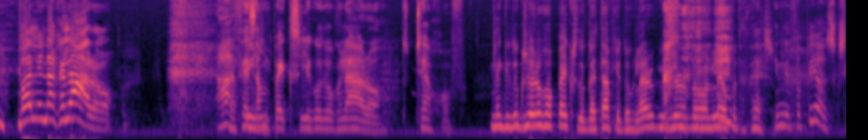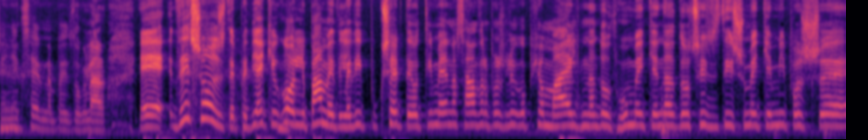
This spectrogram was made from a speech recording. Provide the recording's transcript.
Βάλε ένα γλάρο. Α, Να θε φύγει. να μου παίξεις λίγο το γλάρο του Τσέχοφ. Ναι, και δεν ξέρω εγώ απ' έξω τον κατάπιο τον κλάρο και δεν ξέρω να τον λέω όποτε θες. Είναι ηθοποιός, ξένια, ξέρει να παίζει το γλάρο. Ε, δεν σώζεται, παιδιά, και εγώ λυπάμαι. Δηλαδή, που ξέρετε ότι είμαι ένας άνθρωπος λίγο πιο mild να το δούμε και να το συζητήσουμε και μήπως ε,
